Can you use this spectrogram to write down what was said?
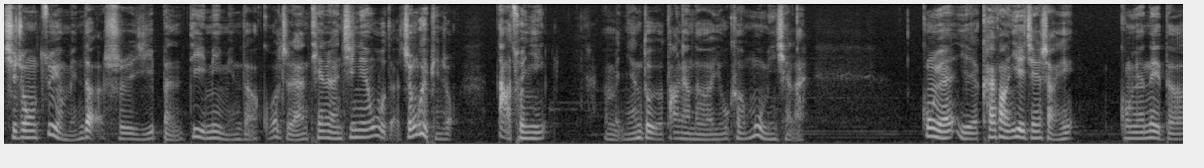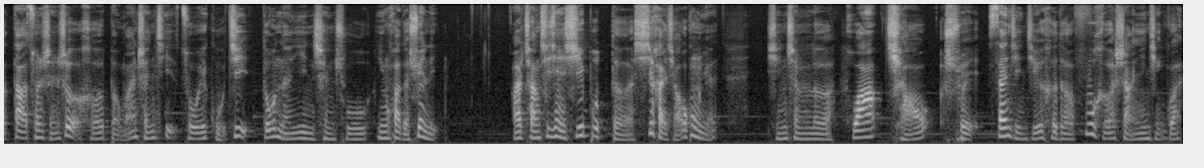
其中最有名的是以本地命名的国自然天然纪念物的珍贵品种大村樱，每年都有大量的游客慕名前来。公园也开放夜间赏樱，公园内的大村神社和本丸城迹作为古迹，都能映衬出樱花的绚丽。而长崎县西部的西海桥公园，形成了花桥水三景结合的复合赏樱景观。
